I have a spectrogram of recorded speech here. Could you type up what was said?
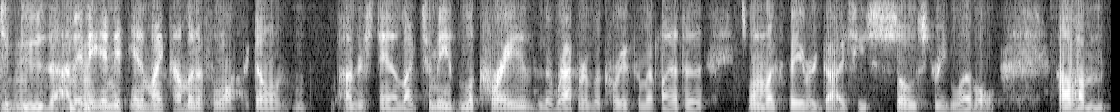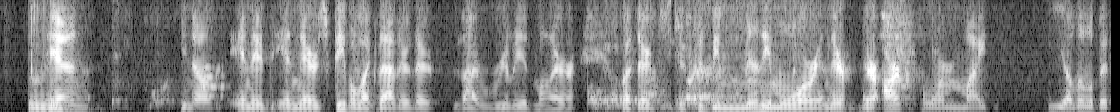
to Mhm. do that, Mhm. and, it, and, it, and it might come in a form we don't understand. Like to me, Lecrae, the rapper Lecrae from Atlanta, is one of my favorite guys. He's so street level, um, Hmm. and you know, and it, and there's people like that there there that I really admire, but there there could be many more, and their their art form might be a little bit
